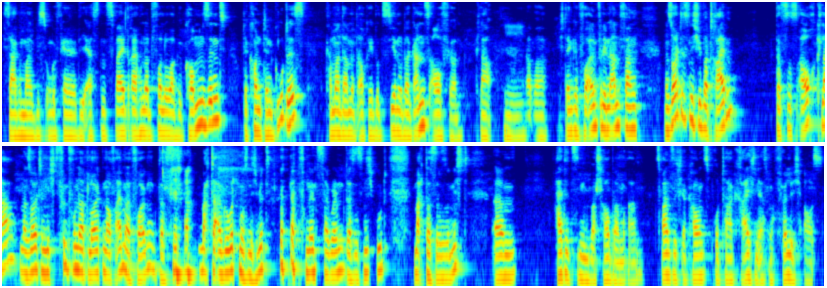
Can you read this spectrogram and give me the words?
ich sage mal, bis ungefähr die ersten 200, 300 Follower gekommen sind, der Content gut ist, kann man damit auch reduzieren oder ganz aufhören. Klar. Mhm. Aber ich denke, vor allem für den Anfang, man sollte es nicht übertreiben. Das ist auch klar. Man sollte nicht 500 Leuten auf einmal folgen. Das ja. macht der Algorithmus nicht mit von Instagram. Das ist nicht gut. Macht das also nicht. Ähm, haltet es in überschaubarem Rahmen. 20 Accounts pro Tag reichen erstmal völlig aus.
